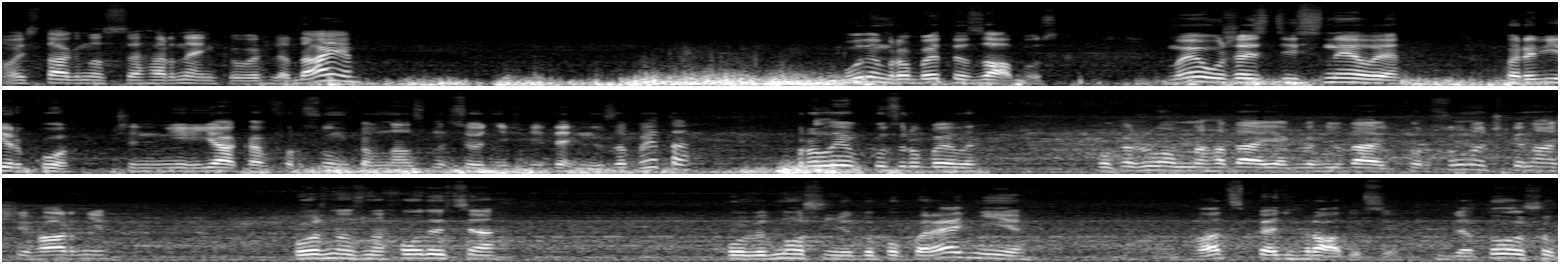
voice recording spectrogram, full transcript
Ось так у нас все гарненько виглядає. Будемо робити запуск. Ми вже здійснили перевірку, чи ніяка форсунка в нас на сьогоднішній день не забита. Проливку зробили. Покажу вам, нагадаю, як виглядають форсуночки наші гарні. Кожна знаходиться по відношенню до попередньої 25 градусів. Для того, щоб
